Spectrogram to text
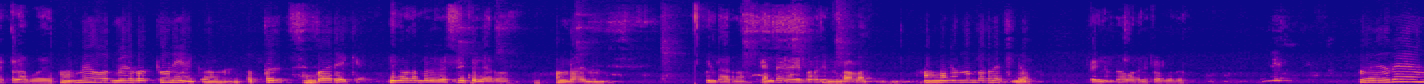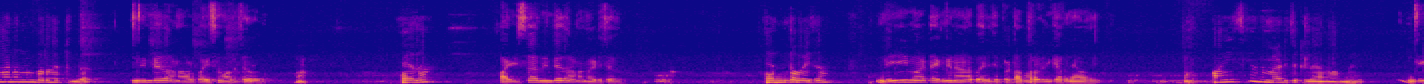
എപ്പോഴാ പോയത്? അമ്മ ഓർമ്മയിൽ പത്ത് മണിയൊക്കെ ആണ് പത്ത് ഒമ്പതരയൊക്കെ. നിങ്ങൾ തമ്മിൽ റിലേഷൻഷിപ്പ് ഇല്ലായിരുന്നോ? ഉണ്ടായിരുന്നു. ഉണ്ടായിരുന്നോ? എന്റെ കാര്യം പറഞ്ഞിട്ടുണ്ടോ അവൾ? അങ്ങനൊന്നും പറഞ്ഞിട്ടില്ല. പിന്നെന്താ പറഞ്ഞിട്ടുള്ളത്? വേറെ അങ്ങനൊന്നും പറഞ്ഞിട്ടില്ല. നിന്റേതാണോ അവൾ പൈസ മറിച്ചത്? ഏതാ? പൈസ നിന്റേതാണോ മേടിച്ചത്? എന്താ പൈസ? നീയുമായിട്ട് എങ്ങനെയാണ് പരിചയപ്പെട്ടത്? അത്ര എനിക്ക് അറിഞ്ഞാൽ മതി. പൈസ ഒന്നും മേടിച്ചിട്ടില്ല ഞങ്ങളമ്മ നീ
